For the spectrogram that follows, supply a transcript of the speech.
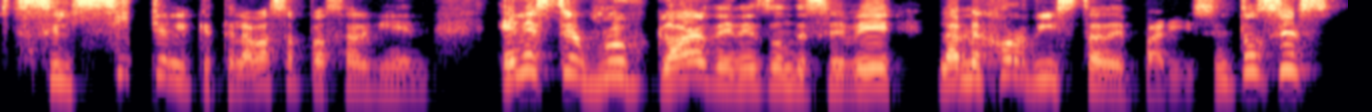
Este es el sitio en el que te la vas a pasar bien. En este roof garden es donde se ve la mejor vista de París. Entonces,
